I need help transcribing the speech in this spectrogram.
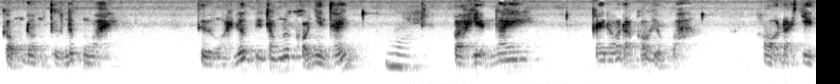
cộng đồng từ nước ngoài từ ngoài nước đến trong nước họ nhìn thấy. Và hiện nay cái đó đã có hiệu quả. Họ đã nhìn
